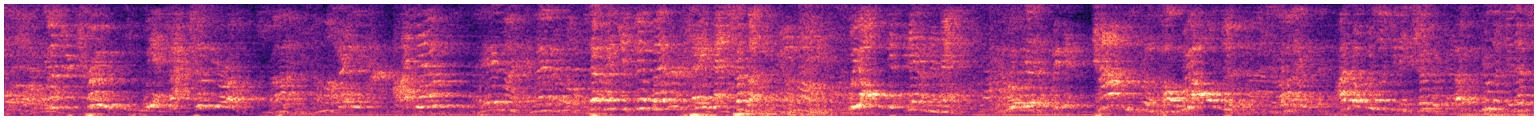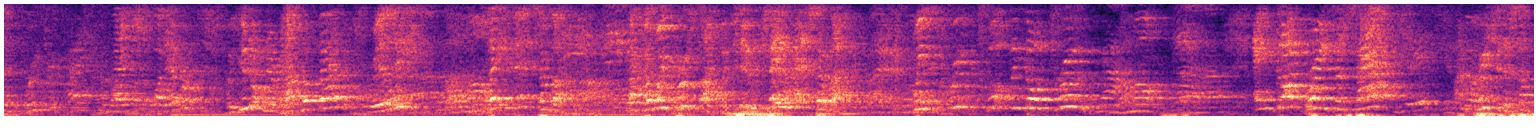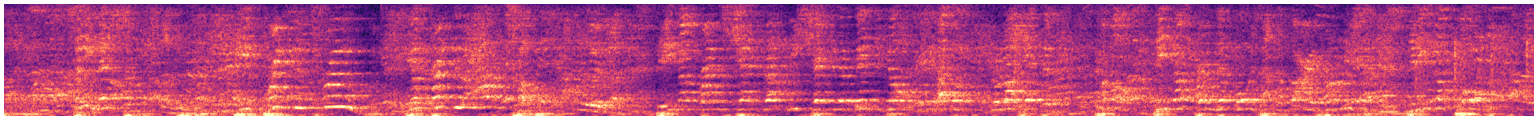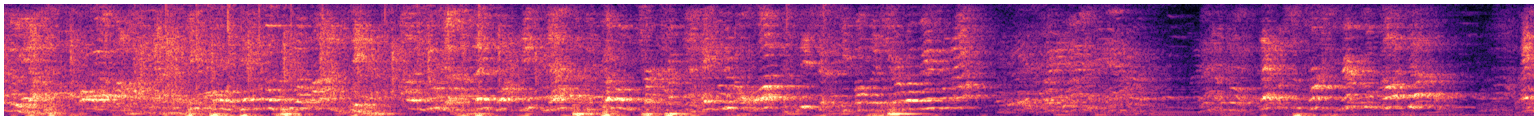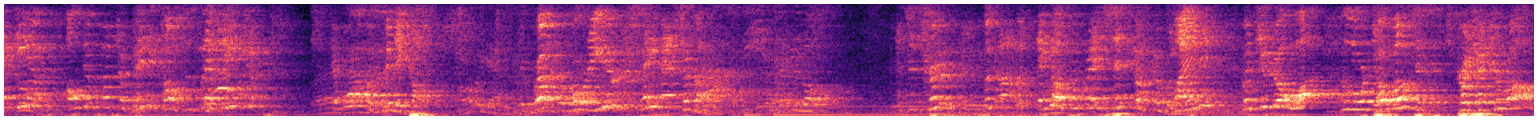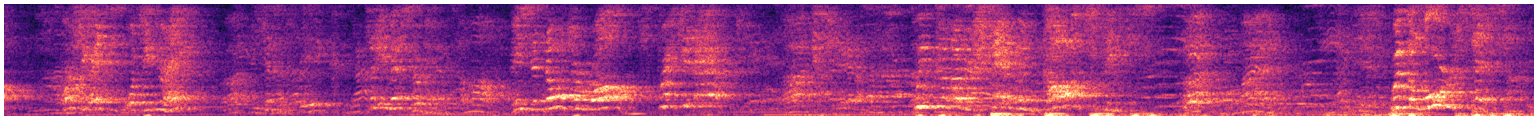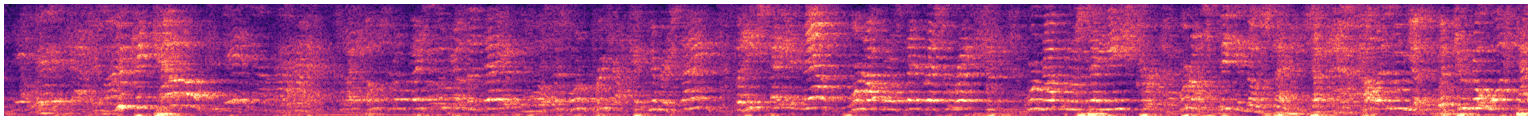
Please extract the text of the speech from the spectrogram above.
resurrection. We're not going to say Easter. We're not speaking those things. Hallelujah. But you know what?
